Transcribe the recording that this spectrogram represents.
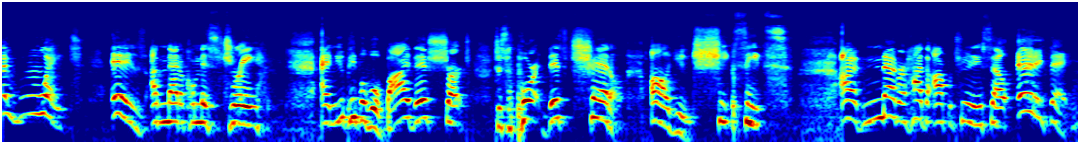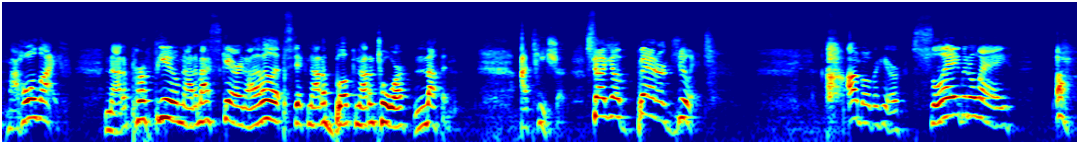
My weight is a medical mystery. And you people will buy this shirt to support this channel. All you cheap seats. I've never had the opportunity to sell anything my whole life. Not a perfume, not a mascara, not a lipstick, not a book, not a tour, nothing. A t-shirt. So you better do it. I'm over here slaving away. Oh.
